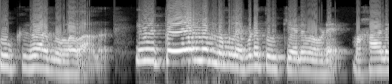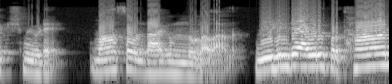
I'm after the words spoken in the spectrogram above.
തൂക്കുക എന്നുള്ളതാണ്. ഈ ഒരു തോരണം നമ്മൾ എവിടെ തൂക്കിയാലും അവിടെ മഹാലക്ഷ്മിയുടെ വാസം ഉണ്ടാകും എന്നുള്ളതാണ്. വീടിന്റെ ആ ഒരു പ്രധാന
